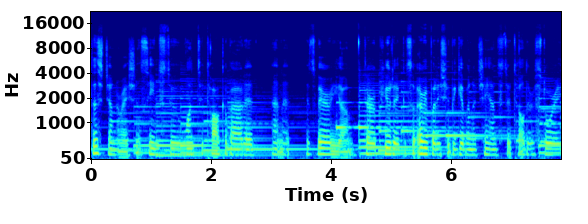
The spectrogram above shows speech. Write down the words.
This generation seems to want to talk about it, and it, it's very um, therapeutic, so everybody should be given a chance to tell their story.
